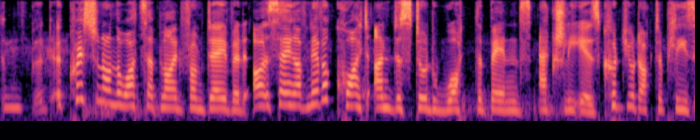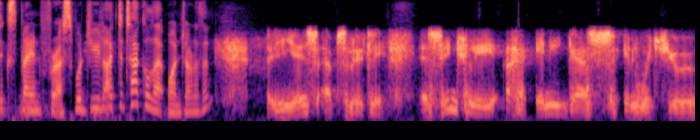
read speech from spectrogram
a question on the WhatsApp line from David uh, saying, I've never quite understood what the bends actually is. Could your doctor please explain for us? Would you like to tackle that one, Jonathan? Yes, absolutely. Essentially, any gas in which you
